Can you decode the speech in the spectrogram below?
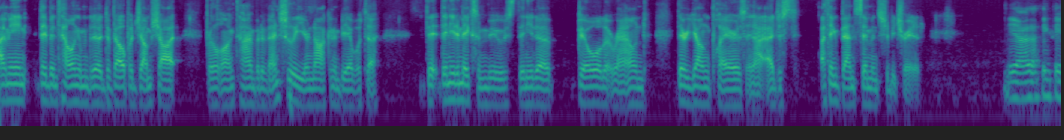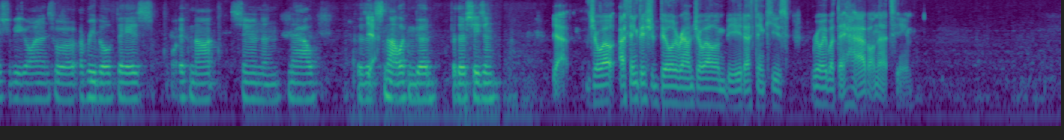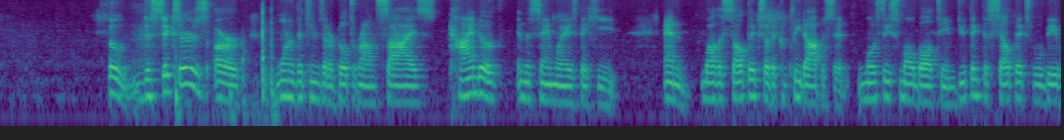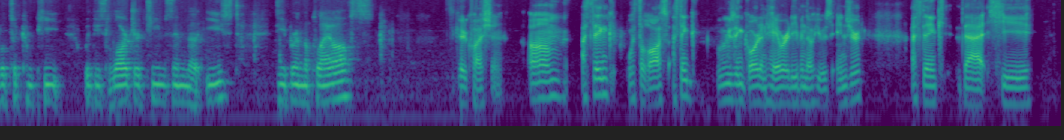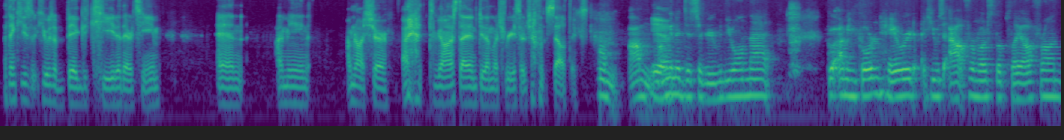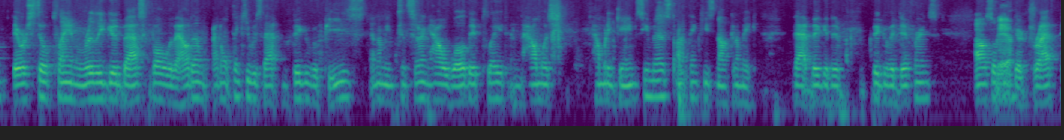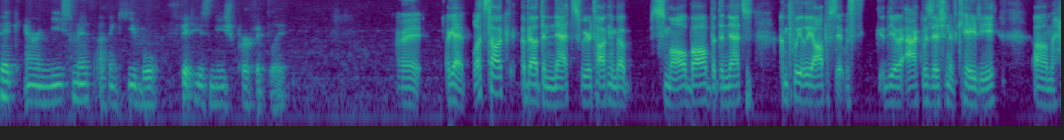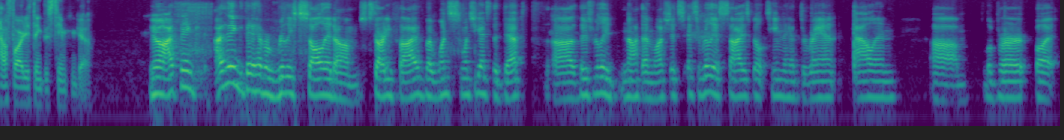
I mean, they've been telling him to develop a jump shot for a long time, but eventually you're not going to be able to. They, they need to make some moves. They need to build around their young players, and I, I just I think Ben Simmons should be traded. Yeah, I think they should be going into a, a rebuild phase, if not soon, then now, because Yeah. it's not looking good for their season. Yeah, Joel, I think they should build around Joel Embiid. I think he's really what they have on that team. So the Sixers are one of the teams that are built around size, kind of in the same way as the Heat. And while the Celtics are the complete opposite, mostly small ball team, do you think the Celtics will be able to compete with these larger teams in the East deeper in the playoffs? It's a good question. Um, I think with the loss, I think losing Gordon Hayward, even though he was injured, I think that he, I think he's he was a big key to their team, and I mean, I'm not sure. I, to be honest, I didn't do that much research on the Celtics. Um, I'm Yeah. I'm gonna disagree with you on that. I mean, Gordon Hayward, he was out for most of the playoff run. They were still playing really good basketball without him. I don't think he was that big of a piece. And I mean, considering how well they played and how much, how many games he missed, I think he's not gonna make that big of a big of a difference. I also Yeah. think their draft pick, Aaron Nesmith, I think he will fit his niche perfectly. All right. Okay, let's talk about the Nets. We were talking about small ball, but the Nets completely opposite with the acquisition of KD. Um, how far do you think this team can go? You know, I think I think they have a really solid um, starting five, but once once you get to the depth, uh, there's really not that much. It's it's really a size built team. They have Durant, Allen, um, Levert, but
